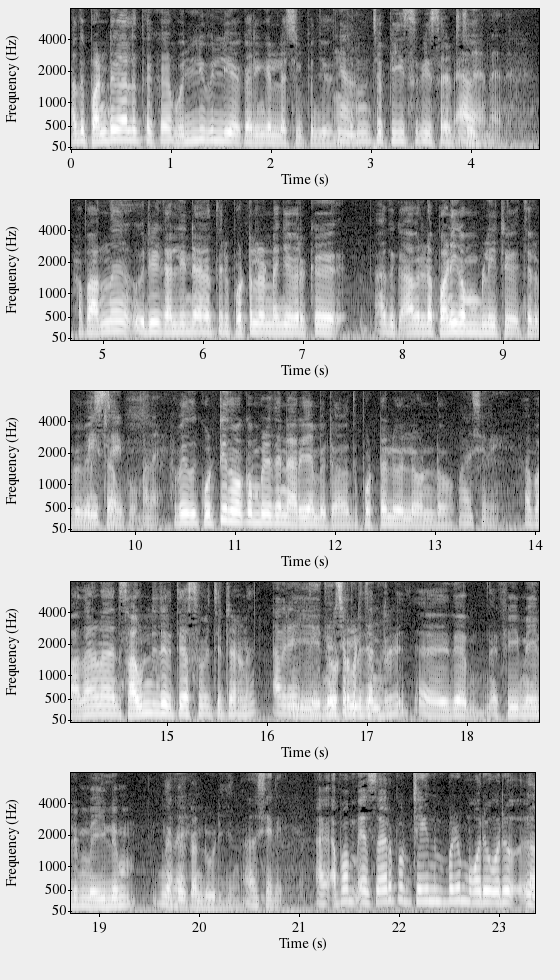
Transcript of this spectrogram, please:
അത് പണ്ട് കാലത്തൊക്കെ വലിയ വലിയ കരിങ്കല്ലിലെ ശില്പം ചെയ്തിട്ടുണ്ട് പീസ് പീസ് പീസായിട്ട് അതെ. അപ്പൊ അന്ന് ഒരു കല്ലിന്റെ അകത്ത് ഒരു പൊട്ടലുണ്ടെങ്കിൽ ഇവർക്ക് അത് അവരുടെ പണി കംപ്ലീറ്റ് ചിലപ്പോൾ വേസ്റ്റ് ആയി പോകും അതെ. അപ്പൊ ഇത് കൊട്ടി നോക്കുമ്പോഴേ തന്നെ അറിയാൻ പറ്റും. അത് പൊട്ടലും എല്ലാം ഉണ്ടോ? ശരി. അപ്പൊ അതാണ് സൗണ്ടിന്റെ വ്യത്യാസം വെച്ചിട്ടാണ് ഈ ന്യൂട്രൽ ജെൻഡർ ഇത് ഫീമെയിലും മെയിലും എന്നൊക്കെ കണ്ടുപിടിക്കുന്നത് അത് ശരി. അപ്പം സാർ ഇപ്പം ചെയ്യുമ്പോഴും ഓരോ ഒരു ആ,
